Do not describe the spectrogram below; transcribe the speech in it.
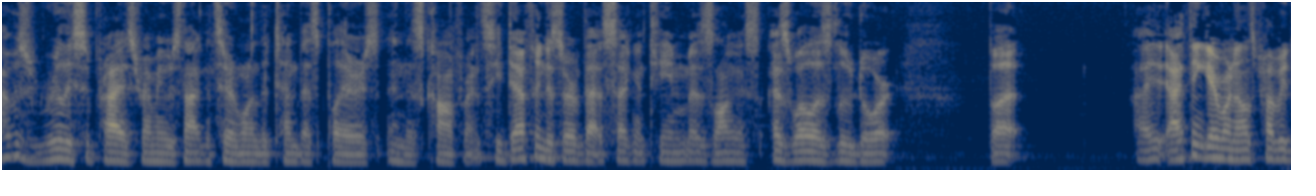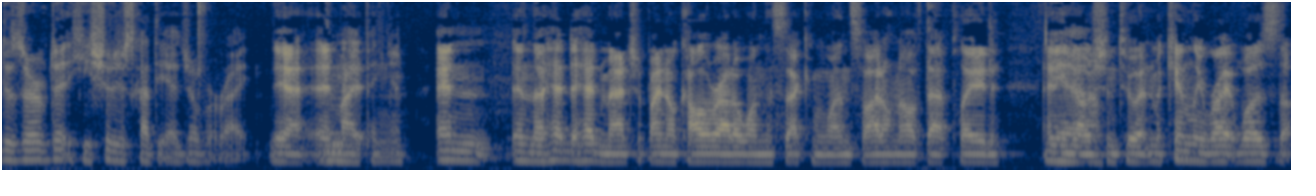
I was really surprised Remy was not considered one of the ten best players in this conference. He definitely deserved that second team as long as as well as Lu Dort, but I, I think everyone else probably deserved it. He should have just got the edge over Wright. Yeah, in my opinion. And in the head-to-head matchup, I know Colorado won the second one, so I don't know if that played any yeah. notion to it. McKinley Wright was the,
